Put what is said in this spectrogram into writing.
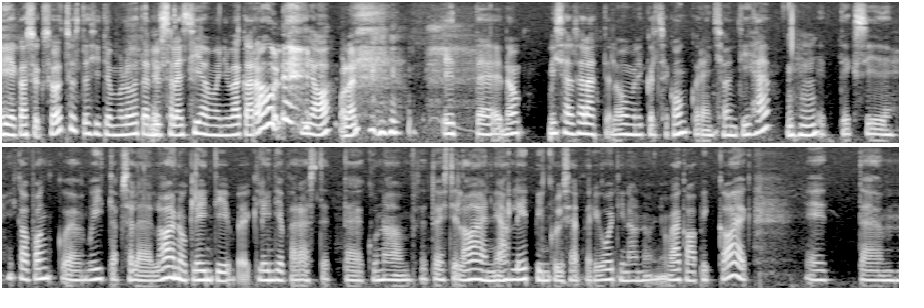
meie kasuks otsustasid ja ma loodan, et sa oled siiamaani väga rahul. jaa, olen et eh, no mis seal salata, loomulikult see konkurents on tihe mm, -hmm. et eks iga pank võitleb selle laenukliendi, kliendi pärast, et eh, kuna see tõesti laen jah, lepingulise perioodina on, on ju väga pikk aeg, et ehm,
